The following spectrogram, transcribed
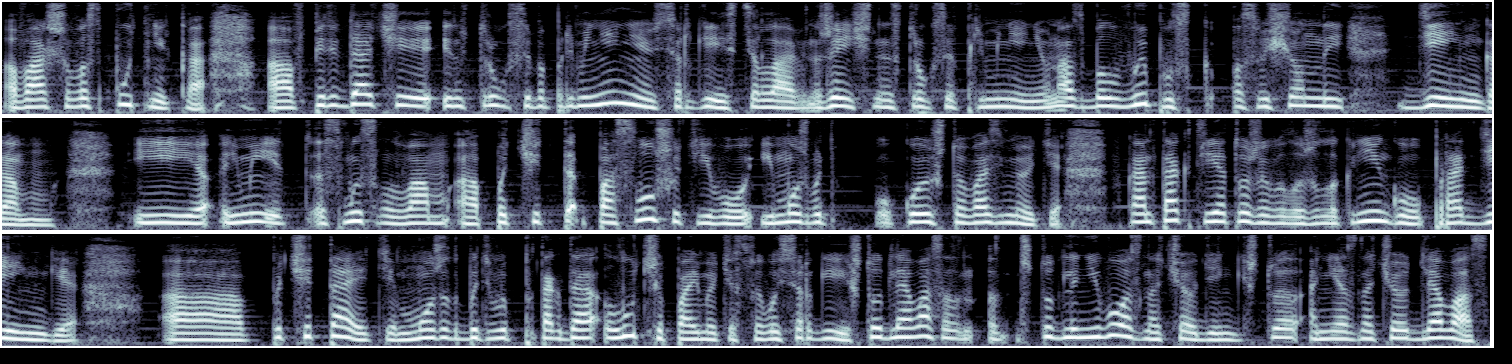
вашего спутника. А, в передаче «Инструкции по применению» Сергея Стилавина, «Женщина. Инструкции по применению», у нас был выпуск, посвященный деньгам. И имеет смысл вам а, почита- послушать его, и, может быть, кое-что возьмете. Вконтакте я тоже выложила книгу про деньги. А, почитайте, может быть, вы тогда лучше поймете своего Сергея, что для вас, что для него означают деньги, что они означают для вас.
